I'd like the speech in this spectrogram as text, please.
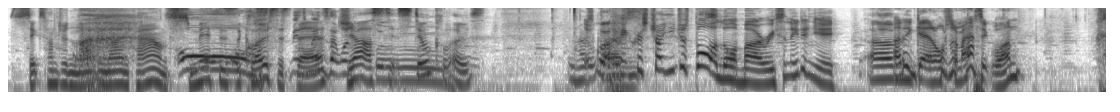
699 pounds. Smith is the Oh, closest Smith there. wins that. Just, it's still close. that's Well, close. Okay, Chris Trott, you just bought a lawnmower recently, didn't you? Um, I didn't get an automatic one.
